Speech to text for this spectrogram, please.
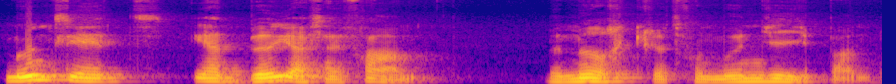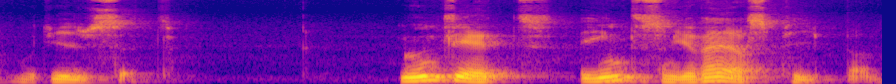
Muntlighet är att böja sig fram med mörkret från mungipan mot ljuset. Muntlighet är inte som gevärspipan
